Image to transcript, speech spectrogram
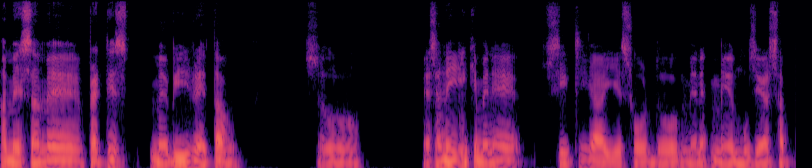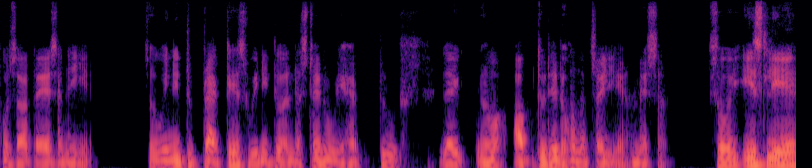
हमेशा मैं प्रैक्टिस में भी रहता हूँ। सो so, ऐसा नहीं है कि मैंने सीख लिया ये छोड़ दो मैंने मैं मुझे सब कुछ आता है ऐसा नहीं है। So we need to practice we need to understand we have to like you know up to date होना चाहिए हमेशा। सो so, इसलिए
